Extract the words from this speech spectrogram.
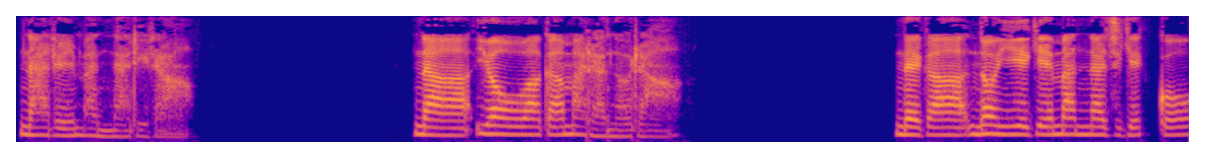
나를 만나리라. 나 여호와가 말하노라. 내가 너희에게 만나지겠고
